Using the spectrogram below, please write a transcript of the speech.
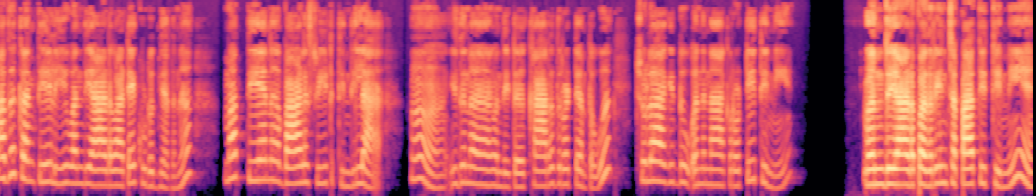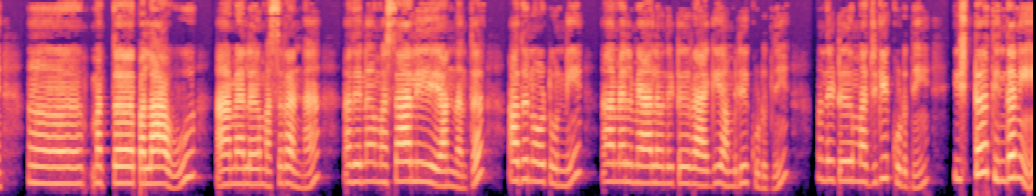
ಅದಕ್ಕಂತೇಳಿ ಒಂದು ಎರಡು ವಾಟೆ ಕುಡಿದ್ನಿ ಅದನ್ನು ಮತ್ತೇನು ಭಾಳ ಸ್ವೀಟ್ ತಿಂದಿಲ್ಲ. ಹ್ಮ್, ಇದನ್ನ ಒಂದಿಟ್ಟು ಖಾರದ ರೊಟ್ಟಿ ಅಂತವು, ಚಲೋ ಆಗಿದ್ದು ಒಂದು ನಾಲ್ಕು ರೊಟ್ಟಿ ತಿನ್ನಿ. ಒಂದು ಎರಡು ಪದರಿನ ಚಪಾತಿ ತಿನ್ನಿ ಮತ್ತು ಪಲಾವು ಆಮೇಲೆ ಮೊಸರನ್ನ ಅದೇನೋ ಮಸಾಲೆ ಅನ್ನಂತ ಅದು ನೋಟ್ ಉಣ್ಣಿ ಆಮೇಲೆ ಮ್ಯಾಲೆ ಒಂದಿಟ್ಟು ರಾಗಿ ಅಂಬಲಿ ಕುಡ್ದಿ ಒಂದಿಟ್ಟು ಮಜ್ಜಿಗೆ ಕುಡ್ದಿ ಇಷ್ಟ ತಿಂದನಿ.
